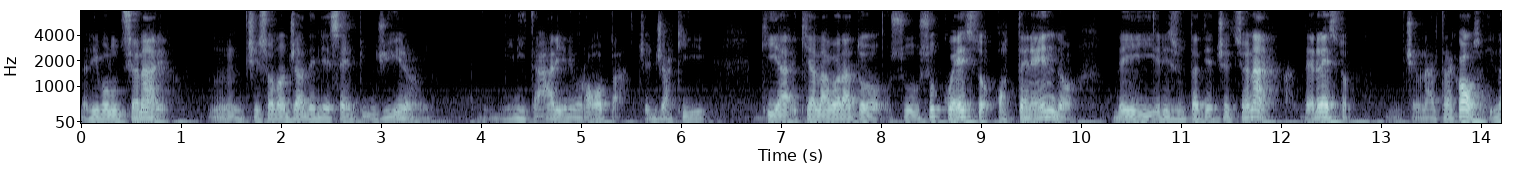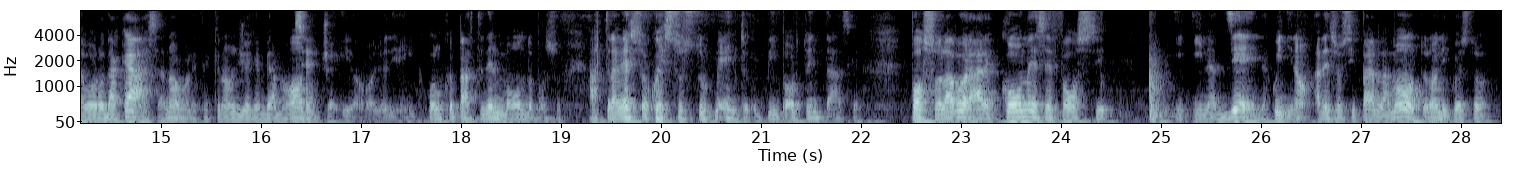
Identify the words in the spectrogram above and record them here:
rivoluzionario. Mm, ci sono già degli esempi in giro, in Italia, in Europa, c'è già chi, chi, ha, chi ha, lavorato su, su questo ottenendo dei risultati eccezionali. Del resto c'è un'altra cosa, il lavoro da casa, no? con le tecnologie che abbiamo oggi, sì. cioè io voglio dire, in qualunque parte del mondo posso, attraverso questo strumento che mi porto in tasca, posso lavorare come se fossi in azienda. Quindi no, adesso si parla molto no, di questo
